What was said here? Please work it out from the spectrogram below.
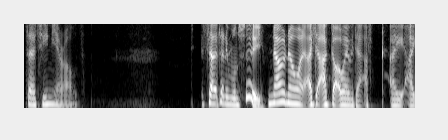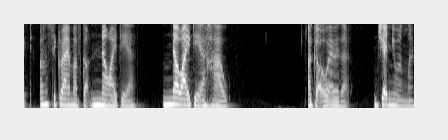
13 year old. So Did anyone see? No, no, I, I got away with it. I've, I, I, honestly, Graeme, I've got no idea, no idea how I got away with it. Genuinely.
